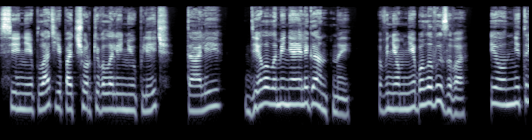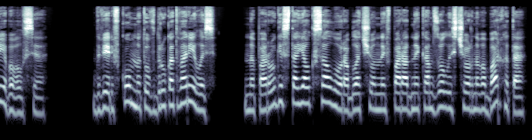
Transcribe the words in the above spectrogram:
Синее платье подчеркивало линию плеч, талии, делало меня элегантной. В нем не было вызова, и он не требовался. Дверь в комнату вдруг отворилась, на пороге стоял ксалор, облаченный в парадный камзол из черного бархата,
